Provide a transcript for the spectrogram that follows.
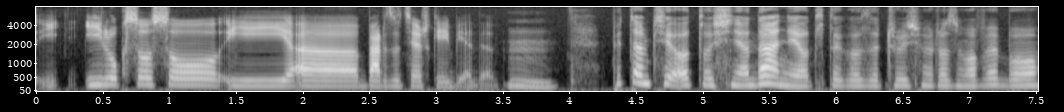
i, i luksusu, i e, bardzo ciężkiej biedy. Hmm. Pytam cię o to śniadanie, od tego zaczęłyśmy rozmowę, bo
